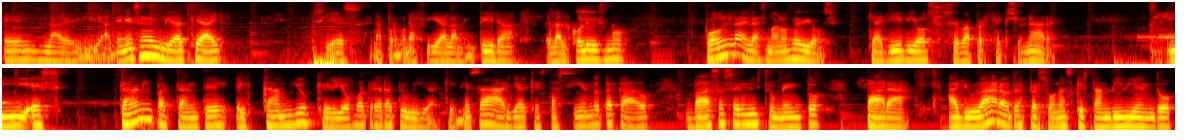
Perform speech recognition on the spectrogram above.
en la debilidad. En esa debilidad que hay, si es la pornografía, la mentira, el alcoholismo, ponla en las manos de Dios, que allí Dios se va a perfeccionar. Y es tan impactante el cambio que Dios va a traer a tu vida, que en esa área que está siendo atacado vas a ser un instrumento para ayudar a otras personas que están viviendo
